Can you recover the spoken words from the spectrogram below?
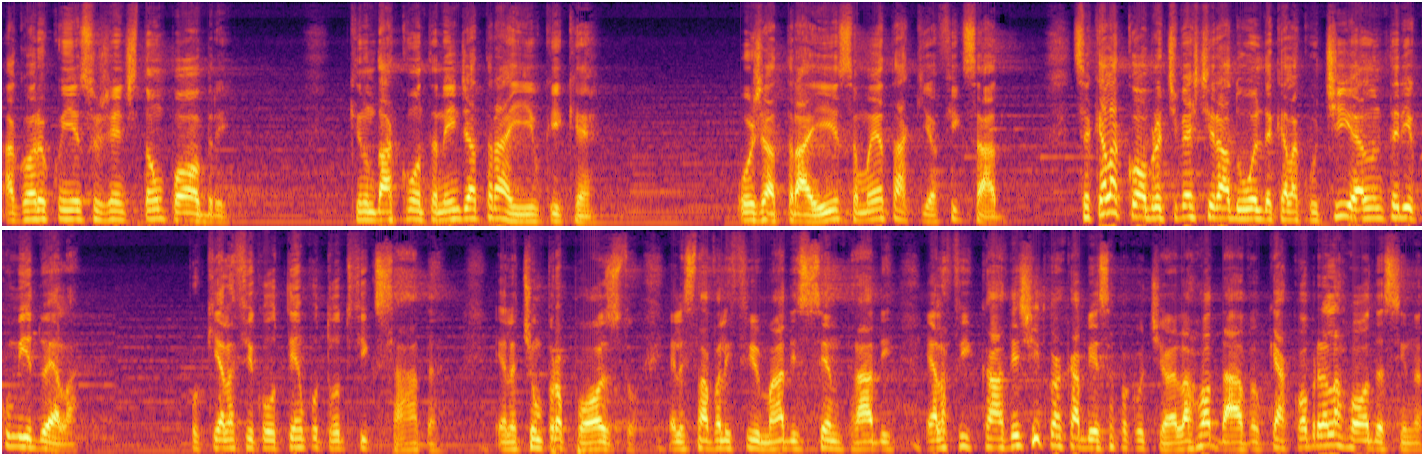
Agora eu conheço gente tão pobre que não dá conta nem de atrair o que quer. Hoje atrai isso, amanhã está aqui, ó, fixado. Se aquela cobra tivesse tirado o olho daquela cutia, ela não teria comido ela. Porque ela ficou o tempo todo fixada. Ela tinha um propósito. Ela estava ali firmada e centrada. E ela ficava desse jeito com a cabeça para a cutia. Ela rodava, porque a cobra ela roda assim, né?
